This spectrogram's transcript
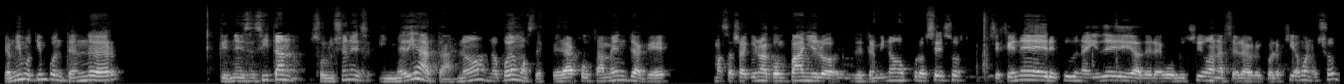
y al mismo tiempo entender que necesitan soluciones inmediatas, ¿no? No podemos esperar justamente a que, más allá que uno acompañe los determinados procesos, se genere toda una idea de la evolución hacia la agroecología. Bueno, yo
